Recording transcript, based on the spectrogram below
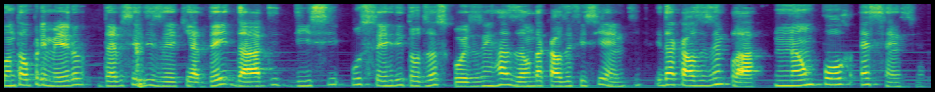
Quanto ao primeiro, deve-se dizer que a deidade disse o ser de todas as coisas em razão da causa eficiente e da causa exemplar, não por essência.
